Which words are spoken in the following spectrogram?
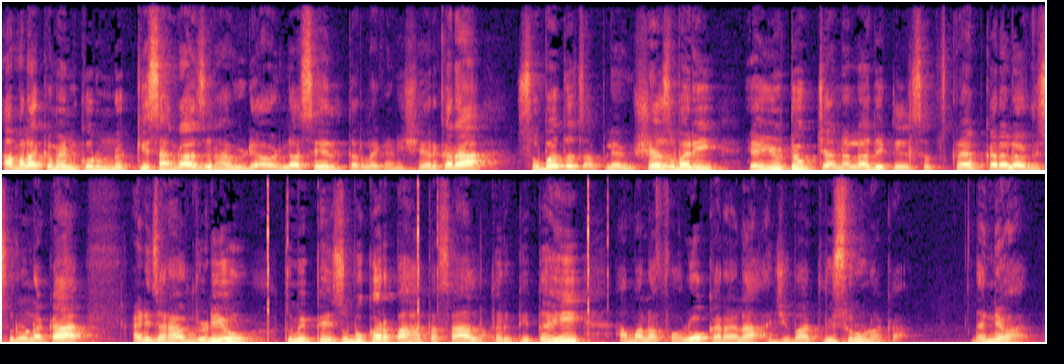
आम्हाला कमेंट करून नक्की सांगा. जर हा व्हिडिओ आवडला असेल तर लाईक आणि शेअर करा. सोबतच आपल्या विशेष भरी या यूट्यूब चॅनलला देखील सबस्क्राईब करायला विसरू नका. आणि जर हा व्हिडिओ तुम्ही फेसबुकवर पाहत असाल तर तिथंही आम्हाला फॉलो करायला अजिबात विसरू नका. धन्यवाद.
